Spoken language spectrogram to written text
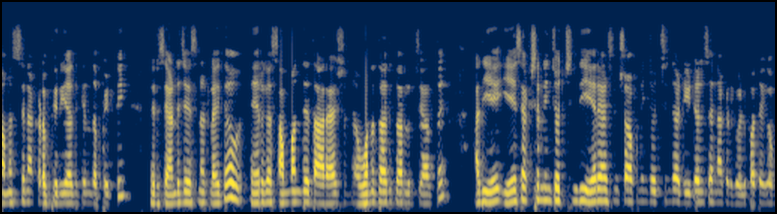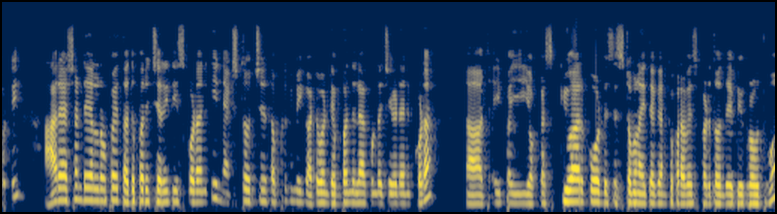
సమస్యని అక్కడ ఫిర్యాదు కింద పెట్టి మీరు సెండ్ చేసినట్లయితే నేరుగా సంబంధిత రేషన్ ఉన్నతాధికారులకు చేరుతాయి అది ఏ ఏ సెక్షన్ నుంచి వచ్చింది ఏ రేషన్ షాప్ నుంచి వచ్చింది ఆ డీటెయిల్స్ అన్నీ అక్కడికి వెళ్ళిపోతాయి కాబట్టి ఆ రేషన్ డీలర్పై తదుపరి చర్య తీసుకోవడానికి నెక్స్ట్ వచ్చేటప్పటికి మీకు అటువంటి ఇబ్బంది లేకుండా చేయడానికి కూడా ఈ యొక్క క్యూఆర్ కోడ్ సిస్టమ్ అయితే కనుక ప్రవేశపెడుతోంది ఏపీ ప్రభుత్వం.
